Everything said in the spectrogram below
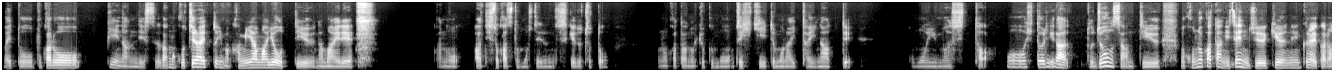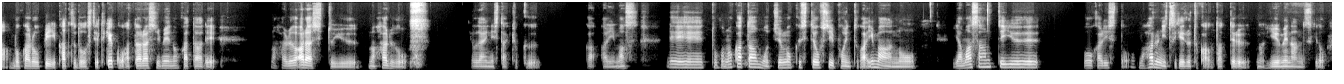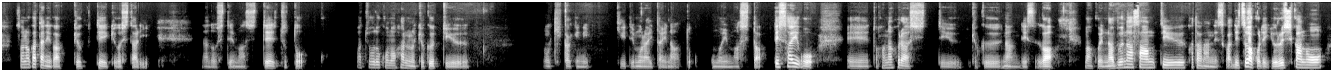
えっと、ボカロ P なんですが、まあ、こちら、えっと、今、神山陽っていう名前で、あの、アーティスト活動もしてるんですけど、ちょっと、この方の曲もぜひ聴いてもらいたいなって思いました。もう一人が、ジョンさんっていう、まあ、この方2019年くらいからボカロ P 活動してて、結構新しめの方で、まあ、春嵐という、まあ、春を表題にした曲があります。で、えっと、この方も注目してほしいポイントが、今、あの、山さんっていうボーカリスト、まあ、春に告げるとか歌ってるの有名なんですけど、その方に楽曲提供したりなどしてまして、ちょっと、まあ、ちょうどこの春の曲っていうのをきっかけに聴いてもらいたいなと思いました。で、最後、えっ、と、花フラッシュっていう曲なんですが、まあこれ、ナブナさんっていう方なんですが、実はこれ、ヨルシカの、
